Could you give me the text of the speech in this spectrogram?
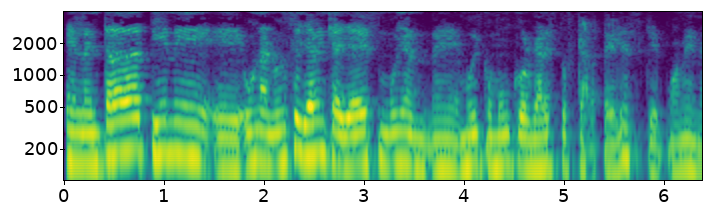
en la entrada tiene eh, un anuncio. Ya ven que allá es muy, eh, muy común colgar estos carteles que ponen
